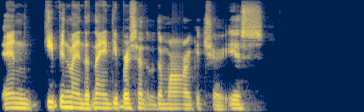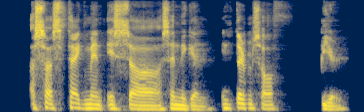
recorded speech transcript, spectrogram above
and keep in mind that 90% of the market share is sa segment is uh, San Miguel in terms of beer.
